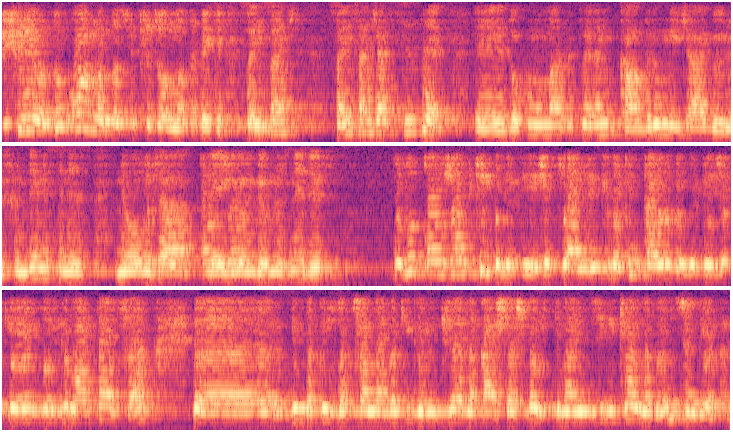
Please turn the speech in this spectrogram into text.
düşünüyordum. O anlamda sürpriz olmadı. Peki. Sayın, Sancar, Sayın Sancar siz de e, dokunulmazlıkların kaldırılmayacağı görüşünde misiniz? Ne olacağı ile ilgili öngörünüz nedir? bunu konjonktür belirleyecek. Yani hükümetin tavrı belirleyecek. Eğer gerilim artarsa e, 1990'lardaki görüntülerle karşılaşma ihtimalimizin hiç olmadığını söyleyemem.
